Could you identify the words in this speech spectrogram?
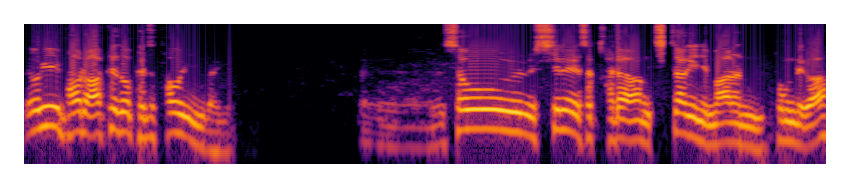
여기 바로 앞에도 벤처타운입니다. 에, 서울 시내에서 가장 직장인이 많은 동네가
